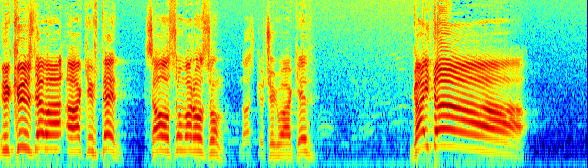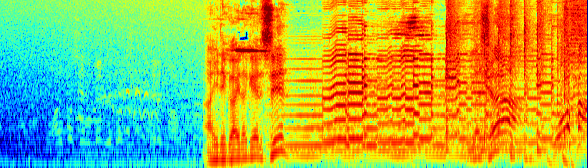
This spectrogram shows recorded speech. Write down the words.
200 de var Akif'ten. Sağ olsun var olsun. Nasıl küçük Akif? Gayda! Haydi gayda gelsin. 转圈哇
